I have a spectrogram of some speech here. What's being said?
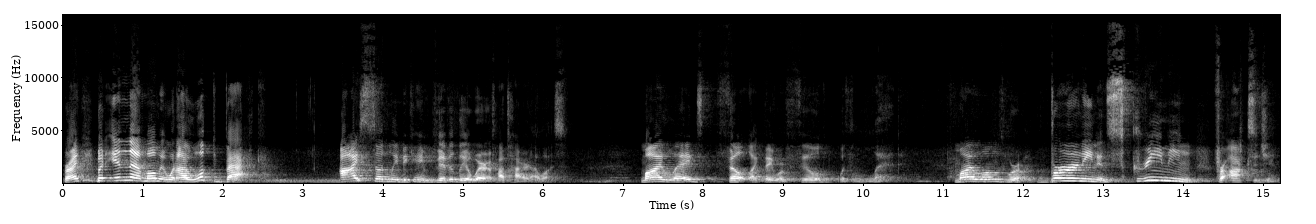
right? But in that moment, when I looked back, I suddenly became vividly aware of how tired I was. My legs felt like they were filled with lead. My lungs were burning and screaming for oxygen.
